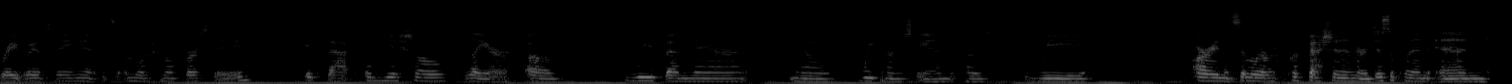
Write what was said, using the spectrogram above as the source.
great way of saying it. It's emotional first aid. It's that initial layer of we've been there, you know, we can understand because we are in a similar profession or discipline and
